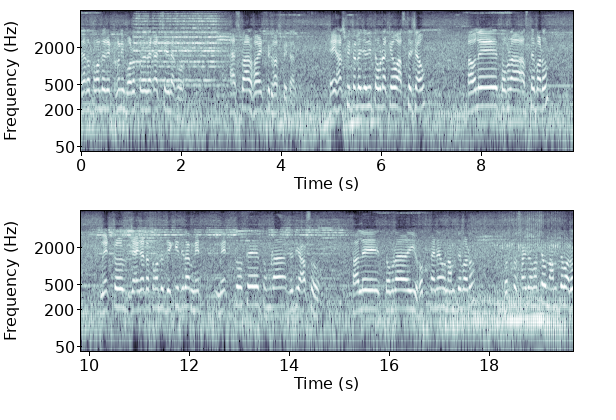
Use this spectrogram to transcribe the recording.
দেখো তোমাদের একটুখানি বড় করে দেখাচ্ছে, দেখো। অ্যাসপার হোয়াইট ফিল্ড হসপিটাল এই হসপিটালে যদি তোমরা কেউ আসতে চাও, তাহলে তোমরা আসতে পারো। মেট্রোর জায়গাটা তোমাদের দেখিয়ে দিলাম। মেট্রোতে তোমরা যদি আসো, তাহলে তোমরা এই হোপ প্যানেও নামতে পারো। সত্য সাই বাবাতেও নামতে পারো।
